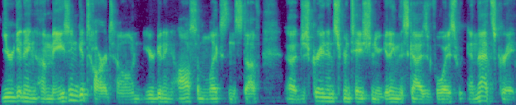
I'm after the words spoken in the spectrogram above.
you're getting amazing guitar tone, you're getting awesome licks and stuff, uh, just great instrumentation. You're getting this guy's voice, and that's great.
